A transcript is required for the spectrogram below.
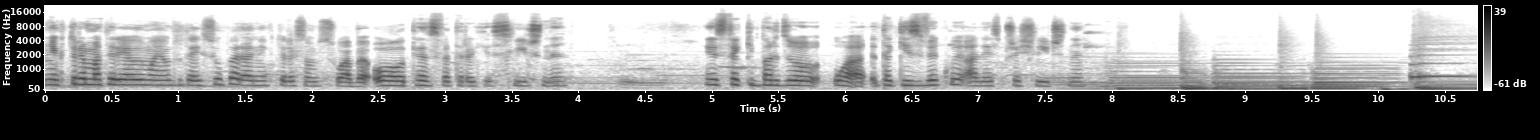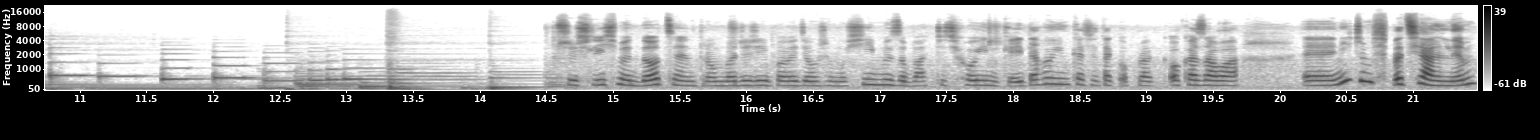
niektóre materiały mają tutaj super, a niektóre są słabe. O, ten sweterek jest śliczny. Jest taki bardzo taki zwykły, ale jest prześliczny. Przyszliśmy do centrum, bo JJ powiedział, że musimy zobaczyć choinkę. I ta choinka się tak okazała e, niczym specjalnym.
